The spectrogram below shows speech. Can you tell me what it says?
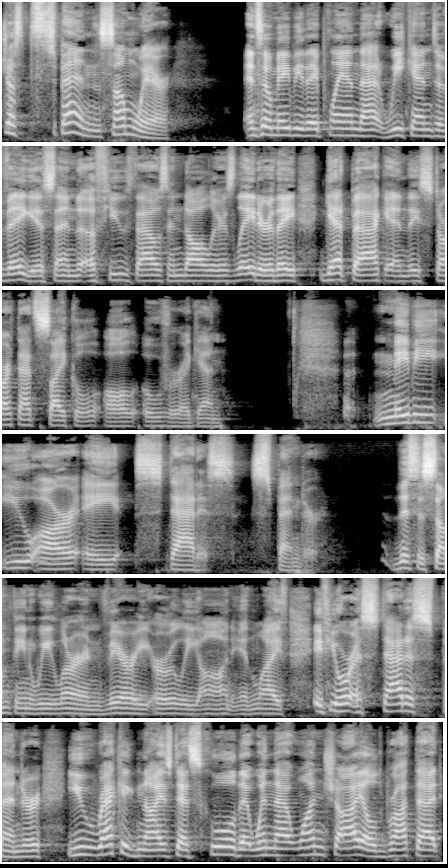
just spend somewhere. And so maybe they plan that weekend to Vegas and a few thousand dollars later they get back and they start that cycle all over again. Maybe you are a status spender. This is something we learn very early on in life. If you're a status spender, you recognized at school that when that one child brought that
